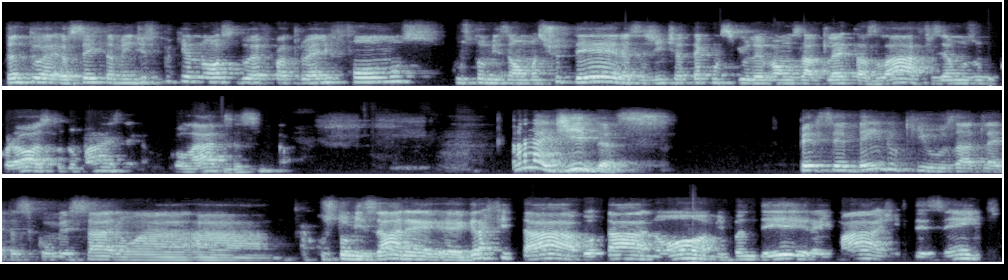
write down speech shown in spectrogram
tanto é, eu sei também disso porque nós do F4L fomos customizar umas chuteiras, a gente até conseguiu levar uns atletas lá, fizemos um cross e tudo mais, né? collabs assim. A Adidas, percebendo que os atletas começaram a, a, a customizar, né, é, grafitar, botar nome, bandeira, imagens, desenhos,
